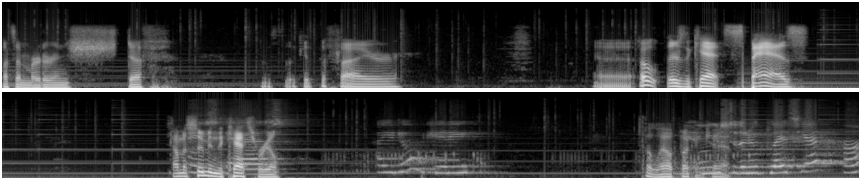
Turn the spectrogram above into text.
Lots of murder and stuff. Let's look at the fire. Uh, oh, there's the cat, Spaz. I'm assuming the cat's real. How you doing, kitty? It's a loud fucking Getting used to the new place yet, huh?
